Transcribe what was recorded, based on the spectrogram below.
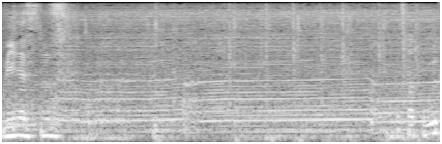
Wenigstens. Das war gut.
